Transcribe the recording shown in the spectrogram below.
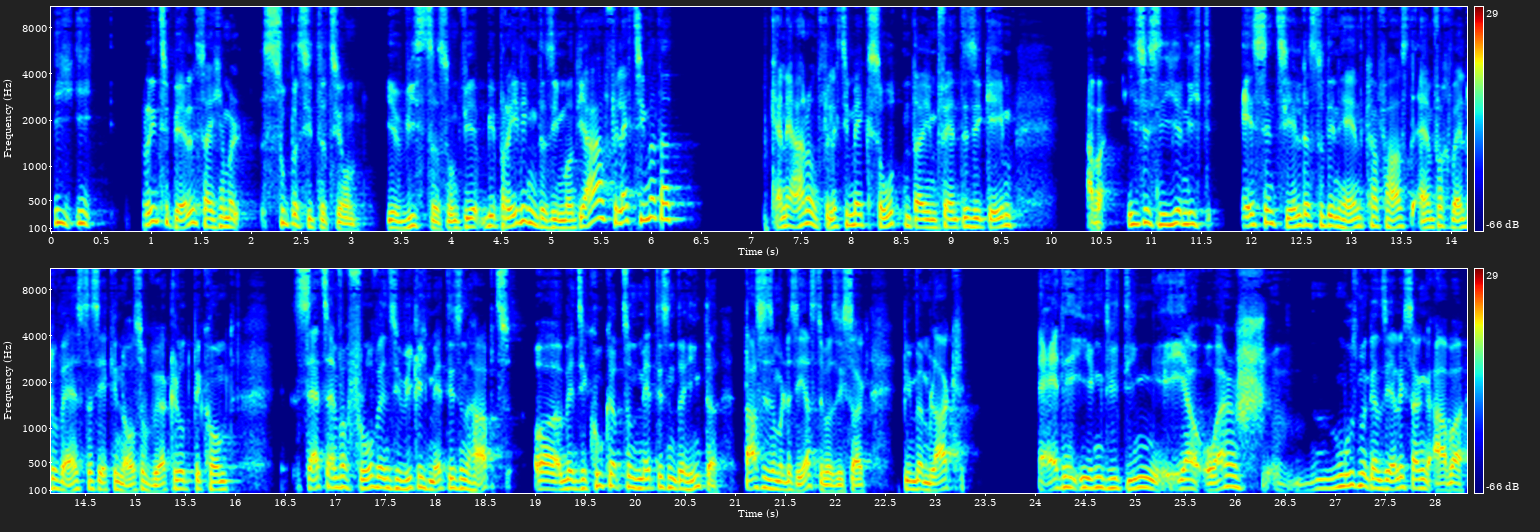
Ich, ich, prinzipiell sage ich einmal, super Situation. Ihr wisst das und wir, wir predigen das immer. Und ja, vielleicht sind wir da, keine Ahnung, vielleicht sind wir Exoten da im Fantasy-Game. Aber ist es hier nicht essentiell, dass du den Handcuff hast, einfach weil du weißt, dass er genauso Workload bekommt. Seid einfach froh, wenn ihr wirklich Madison habt, äh, wenn ihr Cook habt und Madison dahinter. Das ist einmal das Erste, was ich sage. Bin beim Lack beide irgendwie Ding eher Arsch, muss man ganz ehrlich sagen, aber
